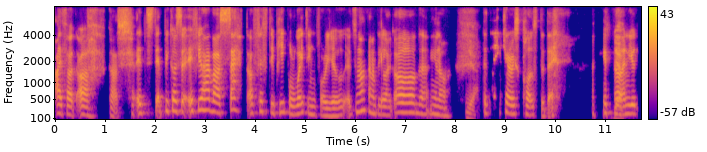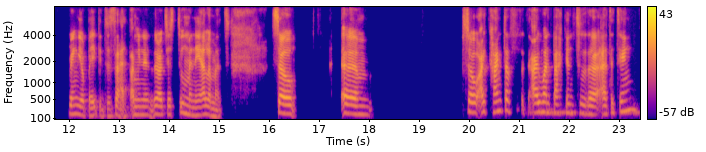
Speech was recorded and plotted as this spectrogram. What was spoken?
I thought, oh gosh, it's because if you have a set of fifty people waiting for you, it's not going to be like, oh, the you know, yeah, the daycare is closed today, you know, yeah. and you bring your baby to set. I mean, there are just too many elements. So, um, so I kind of I went back into the editing,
